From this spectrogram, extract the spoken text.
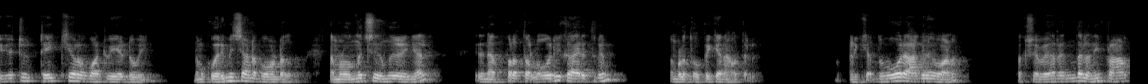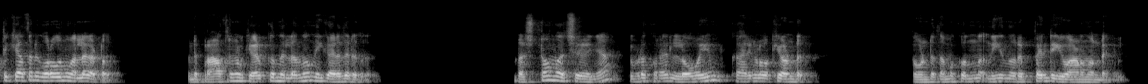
you have to take care of what we are doing നമുക്ക് ഒരുമിച്ചാണ് പോകേണ്ടത്. നമ്മൾ ഒന്നിച്ച് നിന്ന് കഴിഞ്ഞാൽ ഇതിനപ്പുറത്തുള്ള ഒരു കാര്യത്തിനും നമ്മൾ തോപ്പിക്കാനാവത്തില്ല. എനിക്ക് അതുപോലെ ആഗ്രഹമാണ്. പക്ഷെ വേറെ എന്തല്ല നീ പ്രാർത്ഥിക്കാത്തതിന് കുറവൊന്നും അല്ല കേട്ടോ. എന്റെ പ്രാർത്ഥനകൾ കേൾക്കുന്നില്ലെന്ന് നീ കരുതരുത്. പ്രശ്നം എന്ന് വെച്ച് കഴിഞ്ഞാൽ ഇവിടെ കുറെ ലോയും കാര്യങ്ങളും ഒക്കെ ഉണ്ട്. അതുകൊണ്ട് നമുക്കൊന്ന് നീ ഒന്ന് റിപ്പൻഡ് ചെയ്യുവാണെന്നുണ്ടെങ്കിൽ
